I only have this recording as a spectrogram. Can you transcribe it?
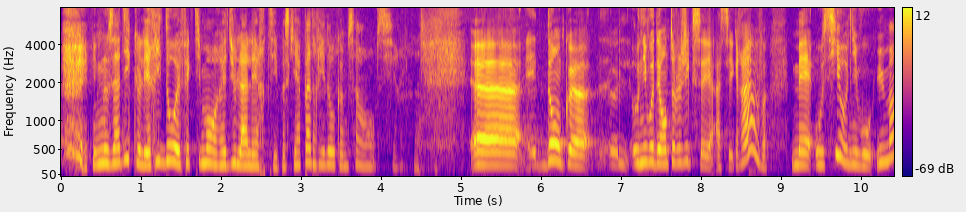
Il nous a dit que les rideaux, effectivement, auraient dû l'alerter, parce qu'il n'y a pas de rideaux comme ça en Syrie. Euh, donc, euh, au niveau déontologique, c'est assez grave, mais aussi au niveau humain,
